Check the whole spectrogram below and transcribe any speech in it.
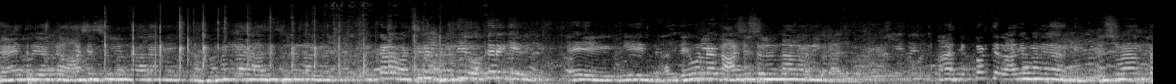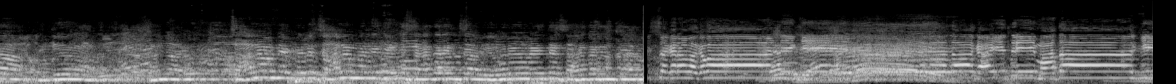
గాయత్రి యొక్క ఆశీస్సులు ఉండాలని ఈ- ఈ దేవుళ్ళ యొక్క ఆశీస్సులు ఉండాలని ఆ తిప్పర్తి రాజమణి గారికి విశ్రాంత ఉద్యోగ సంఘాలు చాలా ఉన్నాయి పిల్లలు చాలా మంది దీనికి సహకరించారు. ఎవరెవరైతే సహకరించారు? గాయత్రి మాతా కి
